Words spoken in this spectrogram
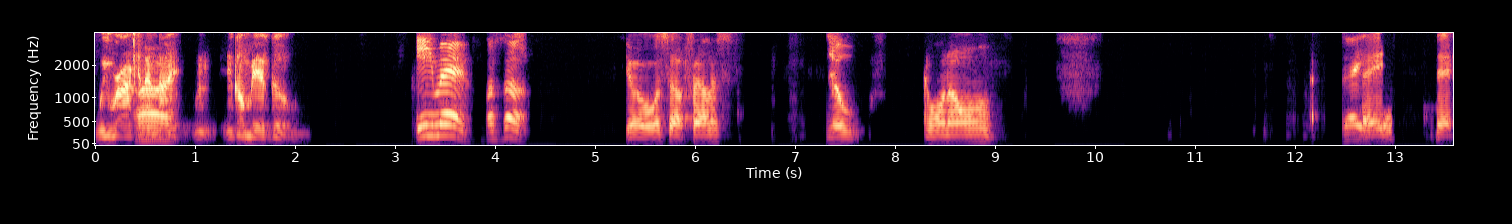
we rocking Uh, tonight. We- It's gonna be a good one. E man, what's up? Yo, what's up, fellas? Yo, Going on? Zay. Hey, that,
